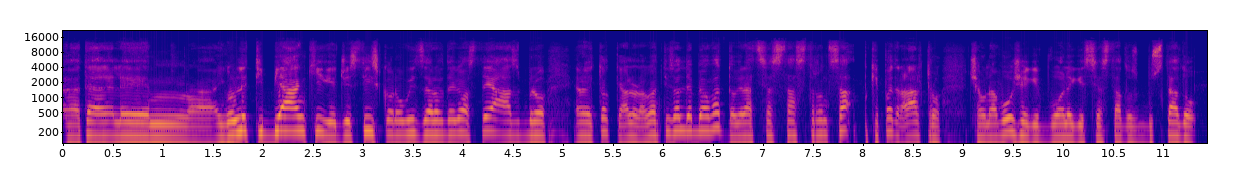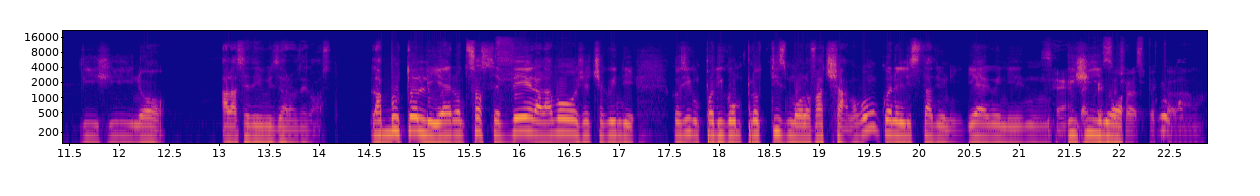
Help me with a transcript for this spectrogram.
uh, te, le, um, i colletti bianchi che gestiscono Wizard of the Coast e Asbro e hanno detto ok allora quanti soldi abbiamo fatto grazie a sta stronzata che poi tra l'altro c'è una voce che vuole che sia stato sbustato vicino alla sede di Wizard of the Coast la butto lì, eh. non so se è vera la voce, cioè, quindi così un po' di complottismo lo facciamo. Comunque negli Stati Uniti, eh, quindi mm, sì, vicino. Beh, ce l'aspettavamo.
